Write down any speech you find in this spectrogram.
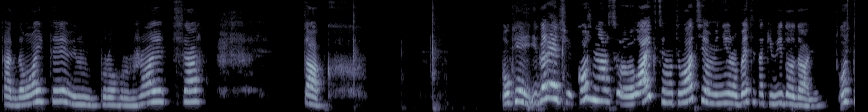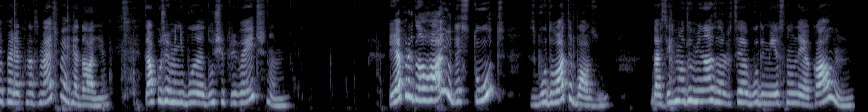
Так, давайте. Він прогружається. Так. Окей, і до речі, кожен раз е, лайк це мотивація мені робити такі відео далі. Ось тепер, як в нас меч виглядає, так уже мені буде дуже привично. І я предлагаю десь тут збудувати базу. Да, Sigma Dominator це буде мій основний аккаунт.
